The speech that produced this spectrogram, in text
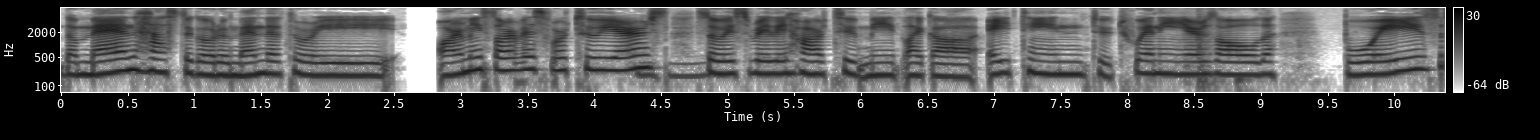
the man has to go to mandatory army service for two years. Mm-hmm. So it's really hard to meet like a 18 to 20 years old boys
